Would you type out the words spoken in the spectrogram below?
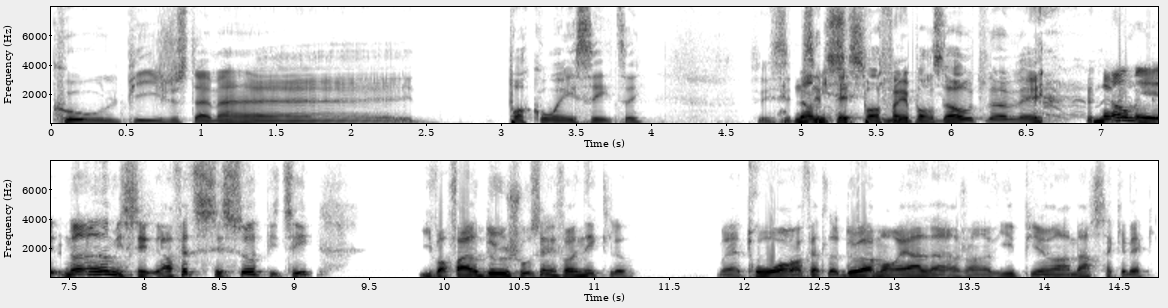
cool, puis justement, euh, pas coincé, tu sais. C'est peut-être pas fin pour d'autres, là, mais. non, mais, non, non, mais en fait, c'est ça. Puis, tu sais, il va faire deux shows symphoniques, là. Ben, trois, en fait, là. deux à Montréal en janvier, puis un en mars à Québec.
